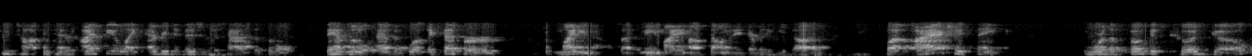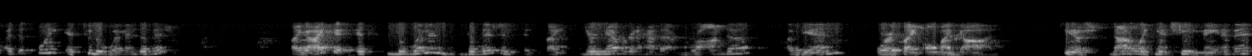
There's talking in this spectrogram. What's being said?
two top contenders. I feel like every division just has this little. They have little ebb and flow, except for Mighty Mouse. I mean, Mighty Mouse dominates everything he does. But I actually think where the focus could go at this point is to the women's division. Like I could, it's the women's division is like you're never going to have that Ronda again, where it's like, oh my god, you know, not only can't she main event,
